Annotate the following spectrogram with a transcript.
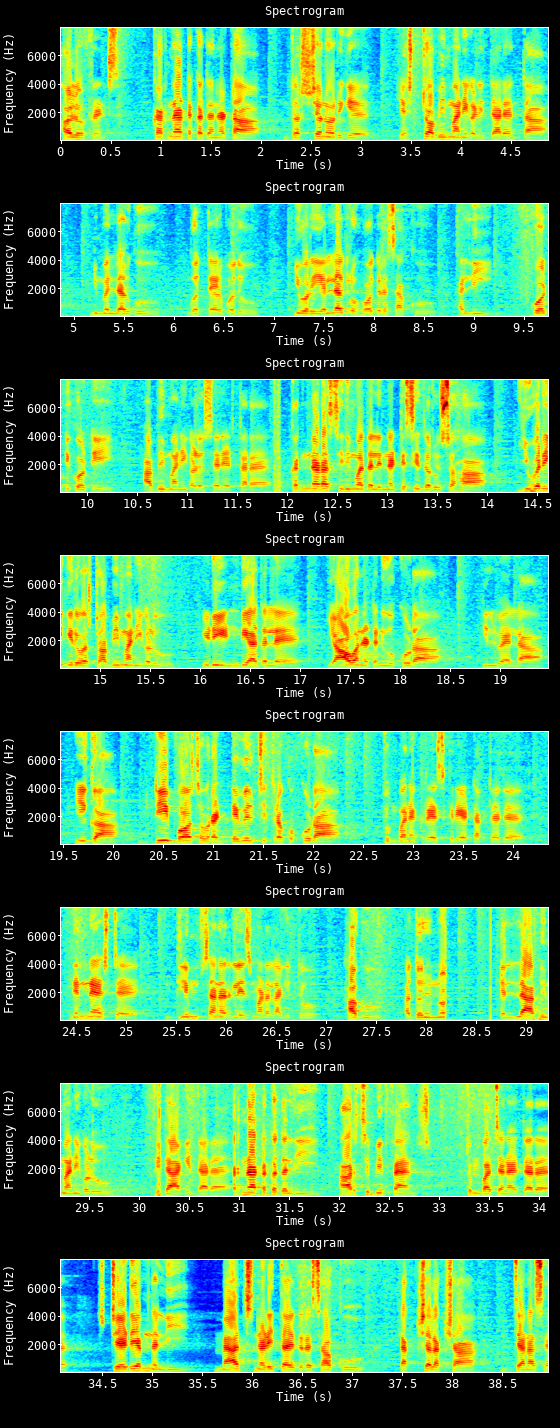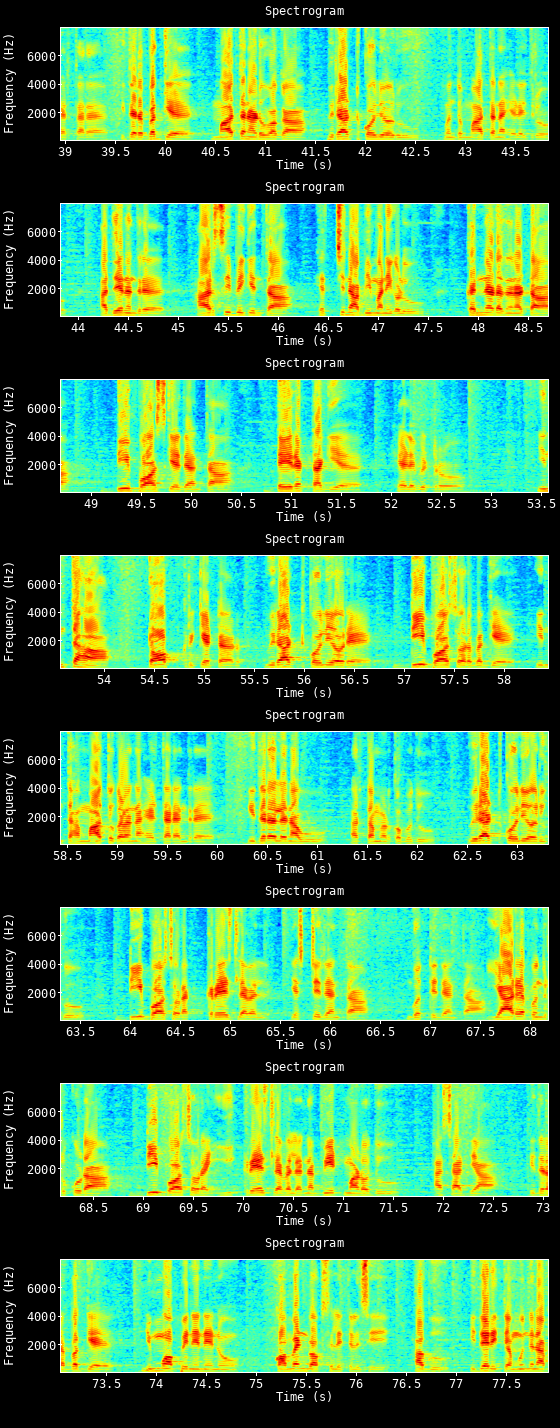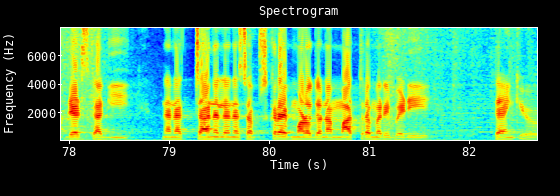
Hello friends, ಕರ್ನಾಟಕದ ನಟ ದರ್ಶನ್ ಅವರಿಗೆ ಎಷ್ಟು ಅಭಿಮಾನಿಗಳಿದ್ದಾರೆ ಅಂತ ನಿಮ್ಮೆಲ್ಲರಿಗೂ ಗೊತ್ತೇ ಇರ್ಬೋದು. ಇವರು ಎಲ್ಲಾದರೂ ಹೋದರೆ ಸಾಕು, ಅಲ್ಲಿ ಕೋಟಿ ಕೋಟಿ ಅಭಿಮಾನಿಗಳು ಸೇರಿರ್ತಾರೆ. ಕನ್ನಡ ಸಿನಿಮಾದಲ್ಲಿ ನಟಿಸಿದರೂ ಸಹ ಇವರಿಗಿರುವಷ್ಟು ಅಭಿಮಾನಿಗಳು ಇಡೀ ಇಂಡಿಯಾದಲ್ಲೇ ಯಾವ ನಟನಿಗೂ ಕೂಡ ಇಲ್ವೇ ಇಲ್ಲ. ಈಗ ಡಿ ಬಾಸ್ ಅವರ ಡೆವಿಲ್ ಚಿತ್ರಕ್ಕೂ ಕೂಡ ತುಂಬಾ ಕ್ರೇಜ್ ಕ್ರಿಯೇಟ್ ಆಗ್ತಾ ಇದೆ. ನಿನ್ನೆ ಅಷ್ಟೇ ಗ್ಲಿಮ್ಸನ್ನು ರಿಲೀಸ್ ಮಾಡಲಾಗಿತ್ತು. ಹಾಗೂ ಅದನ್ನು ನೋಡಿ ಎಲ್ಲ ಅಭಿಮಾನಿಗಳು ಫಿದಾ ಆಗಿದ್ದಾರೆ ಕರ್ನಾಟಕದಲ್ಲಿ ಆರ್ ಸಿ ಬಿ ಫ್ಯಾನ್ಸ್ ತುಂಬ ಜನ ಇದ್ದಾರೆ. ಸ್ಟೇಡಿಯಂನಲ್ಲಿ ಮ್ಯಾಚ್ ನಡೀತಾ ಇದ್ದರೆ ಸಾಕು, ಲಕ್ಷ ಲಕ್ಷ ಜನ ಸೇರ್ತಾರೆ. ಇದರ ಬಗ್ಗೆ ಮಾತನಾಡುವಾಗ ವಿರಾಟ್ ಕೊಹ್ಲಿ ಅವರು ಒಂದು ಮಾತನ್ನು ಹೇಳಿದರು. ಅದೇನೆಂದರೆ, ಆರ್ ಸಿ ಬಿಗಿಂತ ಹೆಚ್ಚಿನ ಅಭಿಮಾನಿಗಳು ಕನ್ನಡದ ನಟ ಡಿ ಬಾಸ್ಗೆ ಇದೆ ಅಂತ ಡೈರೆಕ್ಟಾಗಿಯೇ ಹೇಳಿಬಿಟ್ರು. ಇಂತಹ ಟಾಪ್ ಕ್ರಿಕೆಟರ್ ವಿರಾಟ್ ಕೊಹ್ಲಿ ಅವರೇ ಡಿ ಬಾಸ್ ಅವರ ಬಗ್ಗೆ ಇಂತಹ ಮಾತುಗಳನ್ನು ಹೇಳ್ತಾರೆ ಅಂದರೆ ಇದರಲ್ಲೇ ನಾವು ಅರ್ಥ ಮಾಡ್ಕೋಬೋದು. ವಿರಾಟ್ ಕೊಹ್ಲಿ ಅವರಿಗೂ ಡಿ ಬಾಸ್ ಅವರ ಕ್ರೇಜ್ ಲೆವೆಲ್ ಎಷ್ಟಿದೆ ಅಂತ ಗೊತ್ತಿದೆ ಅಂತ. ಯಾರೇ ಬಂದರೂ ಕೂಡ ಡಿ ಬಾಸ್ ಅವರ ಈ ಕ್ರೇಜ್ ಲೆವೆಲನ್ನು ಬೀಟ್ ಮಾಡೋದು ಅಸಾಧ್ಯ. ಇದರ ಬಗ್ಗೆ ನಿಮ್ಮ ಒಪಿನಿಯನ್ ಏನು ಕಾಮೆಂಟ್ ಬಾಕ್ಸಲ್ಲಿ ತಿಳಿಸಿ. ಹಾಗೂ ಇದೇ ರೀತಿಯ ಮುಂದಿನ ಅಪ್ಡೇಟ್ಸ್ಗಾಗಿ ನನ್ನ ಚಾನಲನ್ನು ಸಬ್ಸ್ಕ್ರೈಬ್ ಮಾಡೋದನ್ನು ಮಾತ್ರ ಮರಿಬೇಡಿ. Thank you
